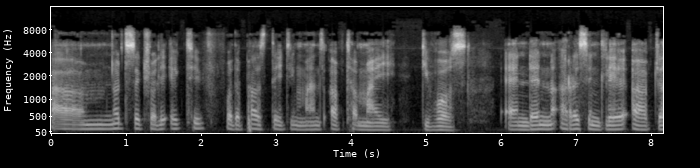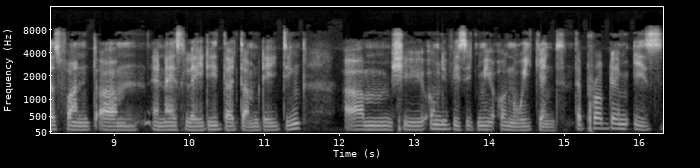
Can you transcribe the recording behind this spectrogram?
um, not sexually active for the past 18 months after my divorce. And then recently, I've just found um, a nice lady that I'm dating. Um, she only visits me on weekends. The problem is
